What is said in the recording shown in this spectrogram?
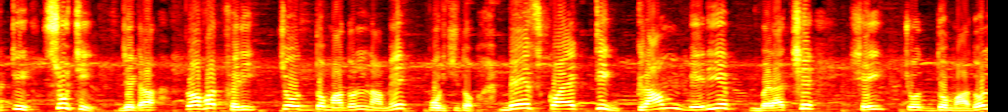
একটি সূচি, যেটা প্রভাত ফেরি চৌদ্দ মাদল নামে পরিচিত। বেশ কয়েকটি গ্রাম বেরিয়ে বেড়াচ্ছে সেই চোদ্দ মাদল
